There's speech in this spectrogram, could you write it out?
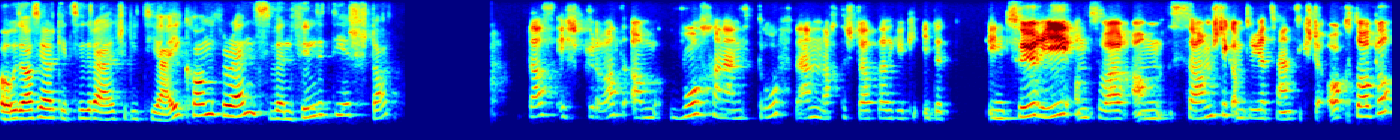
Oh, dieses Jahr gibt es wieder eine LGBTI-Konferenz. Wann findet die statt? Das ist gerade am Wochenende drauf, dann nach der Stadtregung in, in Zürich, und zwar am Samstag, am 23. Oktober.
